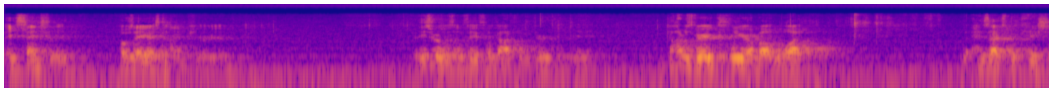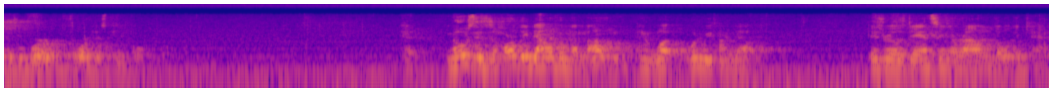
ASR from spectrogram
a century, Hosea's time period. Israel was unfaithful to God from the very beginning. God was very clear about what his expectations were for his people. Moses is hardly down from the mountain, and what, what do we find out? Israel is dancing around golden calves.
